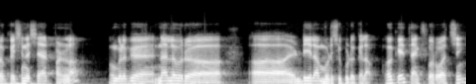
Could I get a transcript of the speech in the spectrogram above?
லொக்கேஷனை ஷேர் பண்ணலாம். உங்களுக்கு நல்ல ஒரு டீலாக முடிச்சு கொடுக்கலாம் ஓகே தேங்க்ஸ் ஃபார் வாட்சிங்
